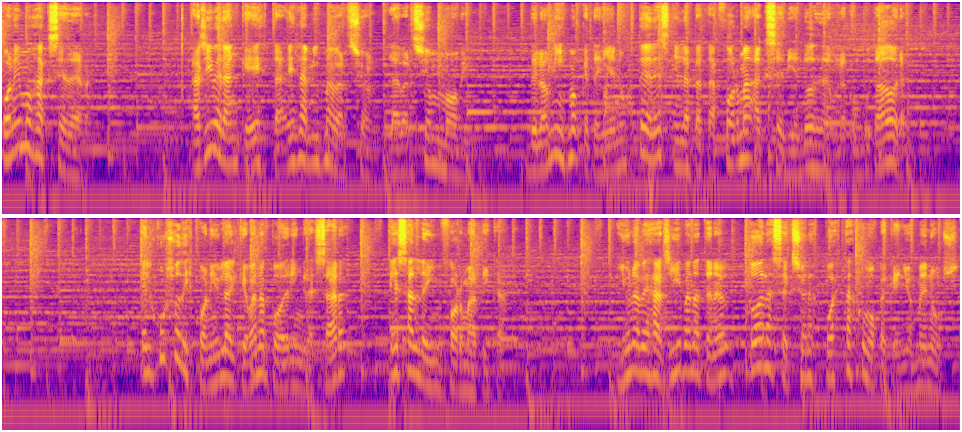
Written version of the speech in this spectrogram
Ponemos acceder. Allí verán que esta es la misma versión, la versión móvil, de lo mismo que tenían ustedes en la plataforma accediendo desde una computadora. El curso disponible al que van a poder ingresar es al de informática. Y una vez allí van a tener todas las secciones puestas como pequeños menús.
